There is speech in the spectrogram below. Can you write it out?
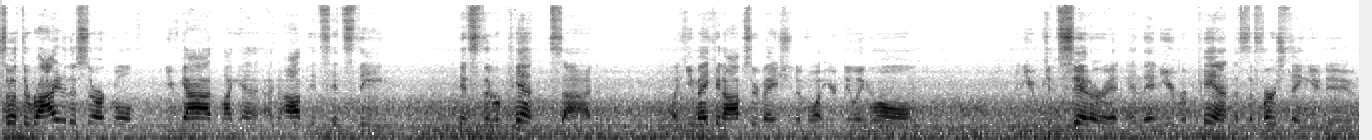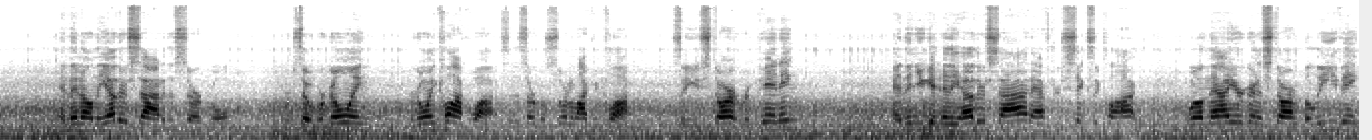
So, at the right of the circle, you've got like an it's it's the it's the repent side. Like you make an observation of what you're doing wrong, and you consider it, and then you repent. That's the first thing you do. And then on the other side of the circle, so we're going we're going clockwise. So the circle's sort of like a clock. So you start repenting, and then you get to the other side after six o'clock. Well, now you're going to start believing,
